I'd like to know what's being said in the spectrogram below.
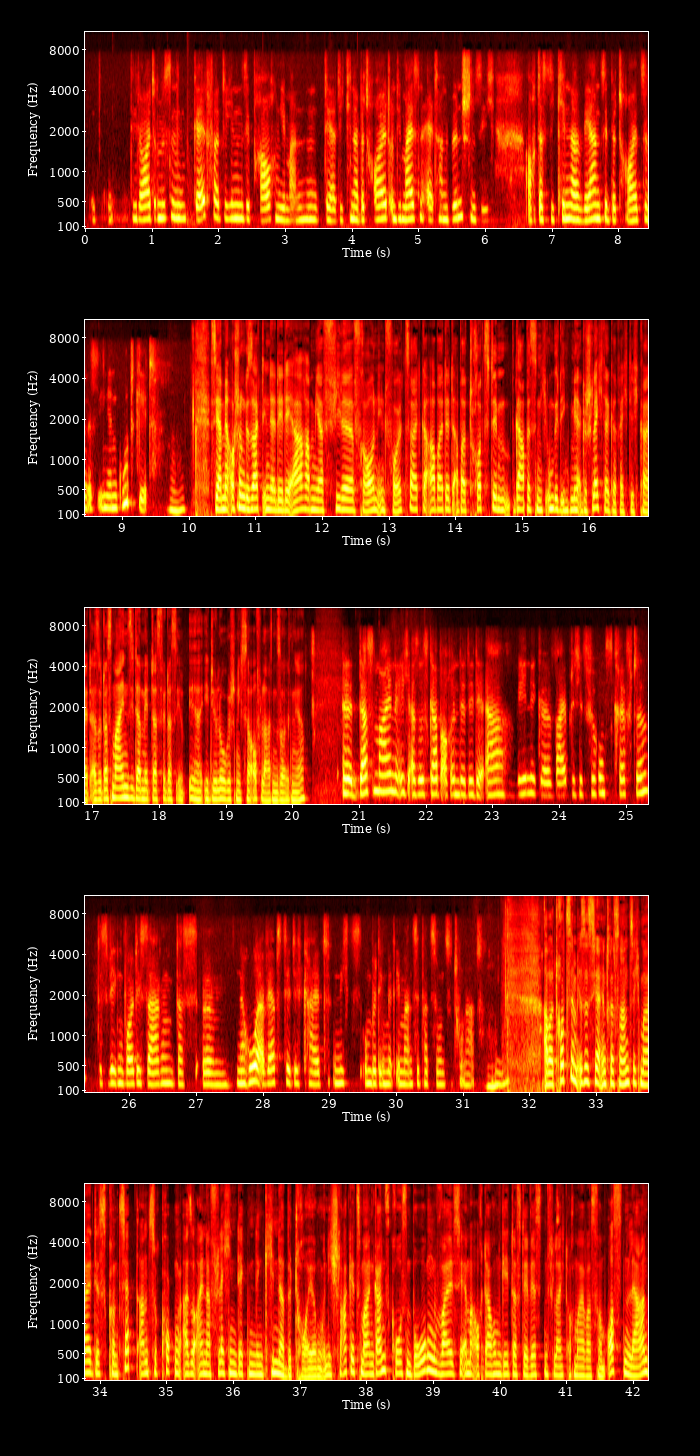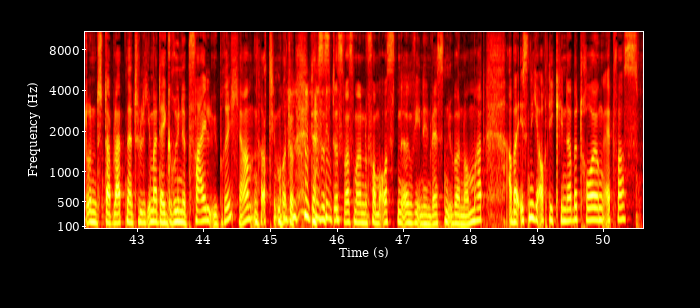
die Leute müssen Geld verdienen, sie brauchen jemanden, der die Kinder betreut und die meisten Eltern wünschen sich auch, dass die Kinder, während sie betreut sind, es ihnen gut geht. Mhm. Sie haben ja auch schon gesagt, in der DDR haben ja viele Frauen in Vollzeit gearbeitet, aber trotzdem gab es nicht unbedingt mehr Geschlechtergerechtigkeit. Also das meinen Sie damit, dass wir das ideologisch nicht so aufladen sollten, ja? Äh, das meine ich. Also es gab auch in der DDR wenige weibliche Führungskräfte. Deswegen wollte ich sagen, dass ähm, eine hohe Erwerbstätigkeit nichts unbedingt mit Emanzipation zu tun hat. Mhm. Aber trotzdem ist es ja interessant, sich mal das Konzept anzugucken, also einer flächendeckenden Kinderbetreuung. Und ich schlage jetzt mal einen ganz großen Bogen, weil es ja immer auch darum geht, dass der Westen vielleicht auch mal was vom Osten lernt. Und da bleibt natürlich immer der grüne Pfeil übrig, ja, nach dem Motto, das ist das, was man vom Osten irgendwie in den Westen übernommen hat. Aber ist nicht auch die Kinderbetreuung etwas,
